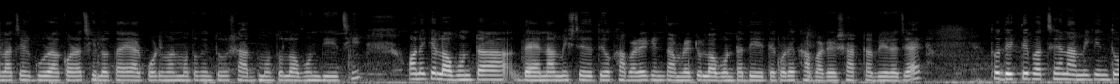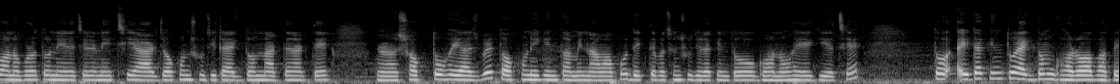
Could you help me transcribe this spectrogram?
এলাচের গুঁড়া করা ছিল, তাই আর পরিমাণ মতো কিন্তু স্বাদ মতো লবণ দিয়েছি। অনেকে লবণটা দেয় না মিষ্টি জাতীয় খাবারে, কিন্তু আমরা একটু লবণটা দিয়ে করে খাবারের স্বাদটা বেড়ে যায়। তো দেখতে পাচ্ছেন, আমি কিন্তু অনবরত নেড়ে চেড়ে নিচ্ছি আর যখন সুজিটা একদম নাড়তে নাড়তে শক্ত হয়ে আসবে, তখনই কিন্তু আমি নামাবো। দেখতে পাচ্ছেন সুজিটা কিন্তু ঘন হয়ে গিয়েছে। তো এটা কিন্তু একদম ঘরোয়াভাবে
